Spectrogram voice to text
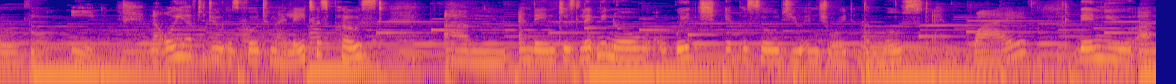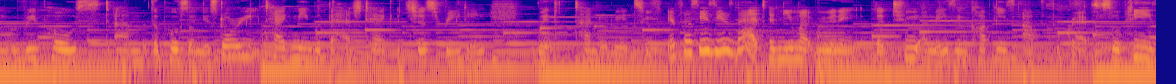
O V E. Now, all you have to do is go to my latest post um, and then just let me know which episode you enjoyed the most and why. Then you um, repost um, the post on your story, tag me with the hashtag just reading with Thandolwethu. It's as easy as that, and you might be winning the two amazing copies up for grabs. So please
